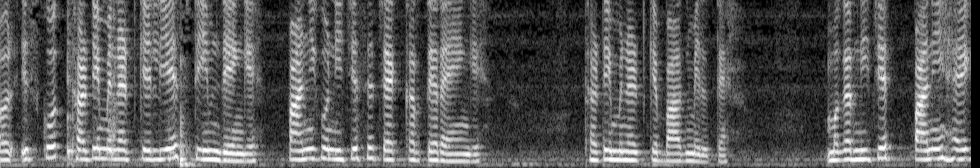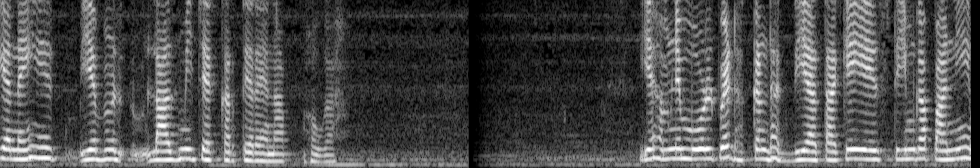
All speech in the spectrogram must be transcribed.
और इसको 30 मिनट के लिए स्टीम देंगे। पानी को नीचे से चेक करते रहेंगे। 30 मिनट के बाद मिलते हैं। मगर नीचे पानी है या नहीं, ये लाजमी चेक करते रहना होगा। ये हमने मोल्ड पे ढक्कन ढक दिया ताकि ये स्टीम का पानी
